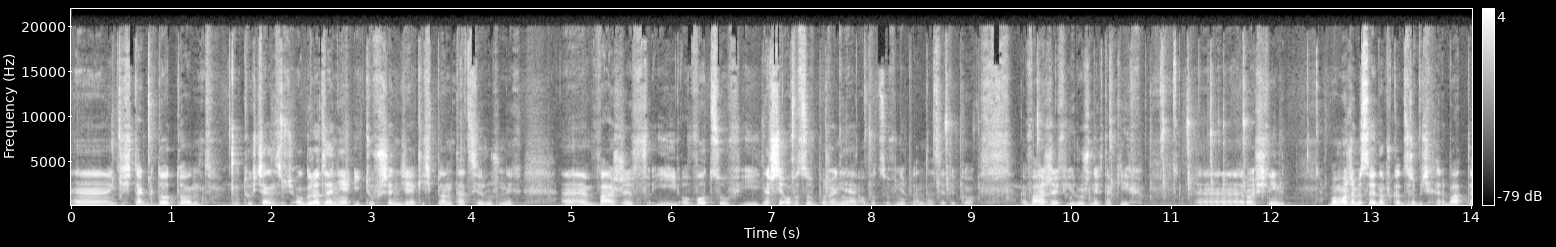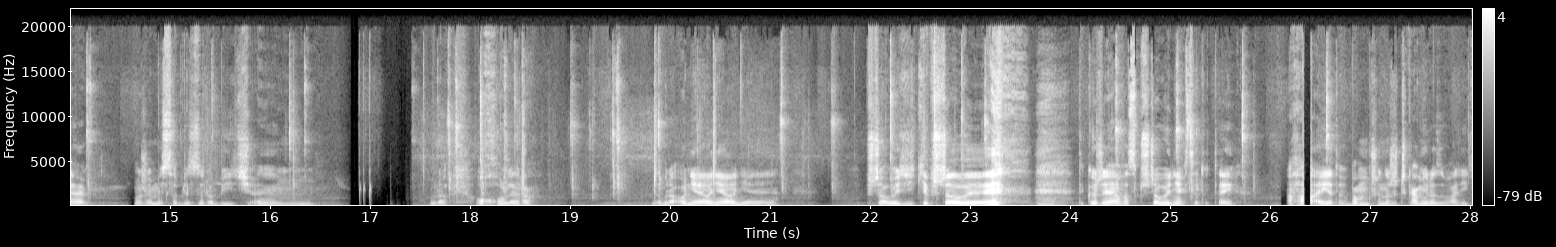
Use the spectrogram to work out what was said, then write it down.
e, gdzieś tak dotąd, tu chciałem zrobić ogrodzenie i tu wszędzie jakieś plantacje różnych e, warzyw i owoców i, znaczy nie owoców, boże nie, owoców nie plantacje, tylko warzyw i różnych takich e, roślin. Bo możemy sobie na przykład zrobić herbatę, możemy sobie zrobić... Dobra, o cholera. Dobra, o nie, o nie, o nie. Pszczoły, dzikie pszczoły. Tylko, że ja was pszczoły nie chcę tutaj. Aha, ej, ja to chyba muszę nożyczkami rozwalić.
